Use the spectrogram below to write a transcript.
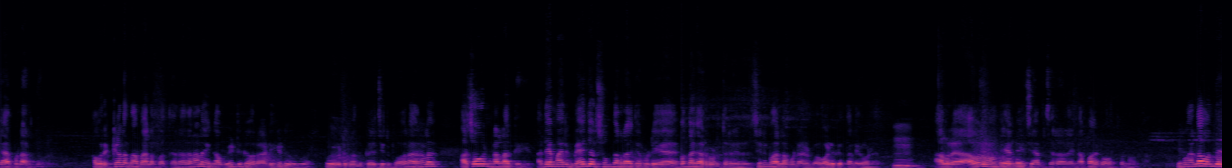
சேர்மனாக இருந்தவர். அவர் கீழே தான் வேலை பார்த்தாரு. அதனால் எங்கள் வீட்டுக்கு அவர் அடிக்கடி வருவார். வீட்டுக்கு வந்து பேசிட்டு போவார். அதனால் அசோகன் நல்லா தெரியும். அதே மாதிரி மேஜர் சுந்தரராஜனுடைய சொந்தக்காரர் ஒருத்தர் சினிமாலாம் கூட வழுக்க தலையோட. அவர் அவரும் வந்து எல்ஐசி ஆஃபீஸராக எங்கள் அப்பா கிட்ட ஒர்க் பண்ணுவாங்க. இவங்கெல்லாம் வந்து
